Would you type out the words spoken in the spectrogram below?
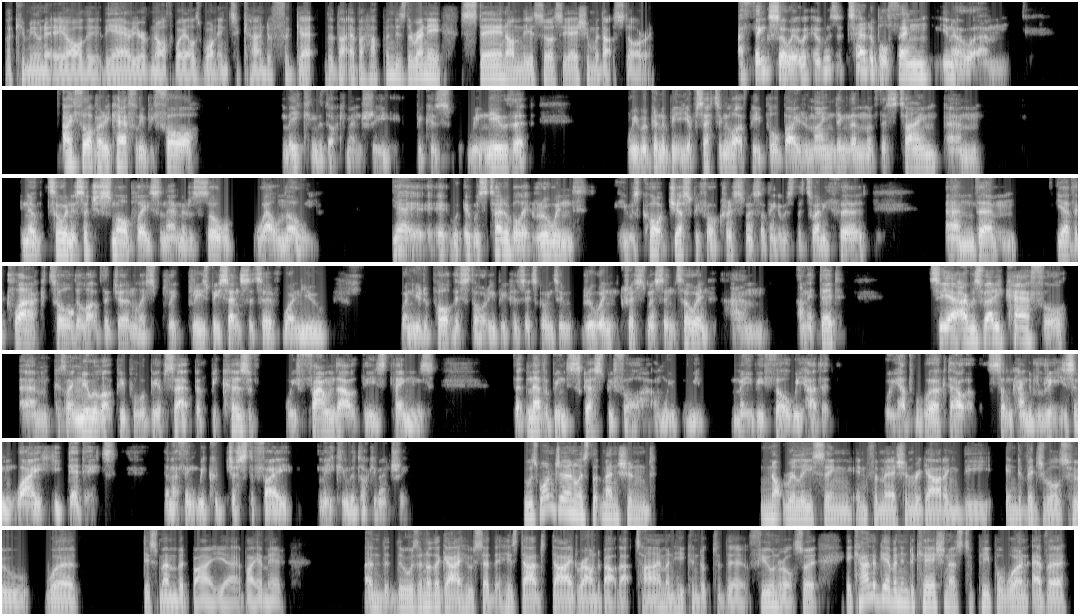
the community or the the area of North Wales wanting to kind of forget that that ever happened? Is there any stain on the association with that story? I think so. It, it was a terrible thing, you know. Um, I thought very carefully before making the documentary because we knew that we were going to be upsetting a lot of people by reminding them of this time. Um, you know, Tywyn is such a small place and Emyr is so well known. Yeah, it, it, it was terrible. It ruined. He was caught just before Christmas. I think it was the 23rd. And um, yeah, the clerk told a lot of the journalists, please, please be sensitive when you when you report this story because it's going to ruin Christmas in Tywyn. Um, and it did. So yeah, I was very careful because um, I knew a lot of people would be upset, but because we found out these things that never been discussed before, and we we maybe thought we had it, we had worked out some kind of reason why he did it, then I think we could justify making the documentary. There was one journalist that mentioned not releasing information regarding the individuals who were dismembered by uh, by Emyr. And there was another guy who said that his dad died round about that time and he conducted the funeral. So it, it kind of gave an indication as to people weren't ever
